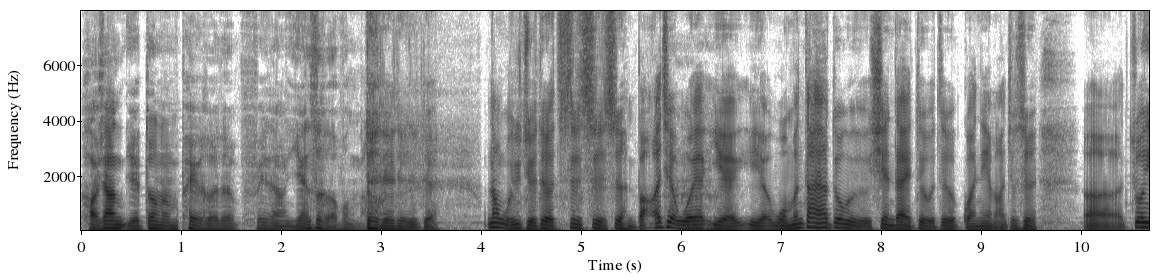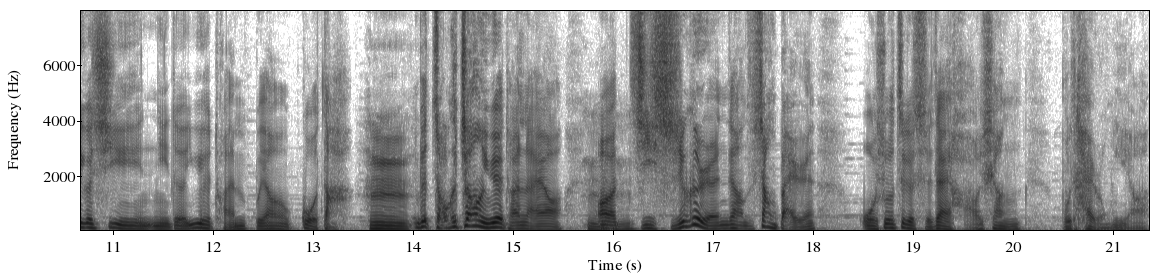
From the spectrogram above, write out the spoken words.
好像也都能配合的非常严丝合缝的。对对对对对。那我就觉得是是是很棒，而且我也也也，我们大家都有现在都有这个观念嘛，就是，呃，做一个戏，你的乐团不要过大，嗯，你找个交响乐团来啊，啊，几十个人这样子，上百人，我说这个时代好像不太容易啊，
